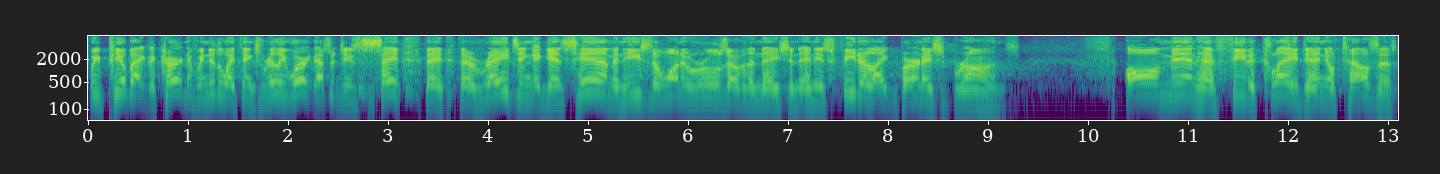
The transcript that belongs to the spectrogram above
We peel back the curtain, if we knew the way things really work, that's what Jesus is saying. They, they're raging against him, and he's the one who rules over the nation, and his feet are like burnished bronze. All men have feet of clay, Daniel tells us,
